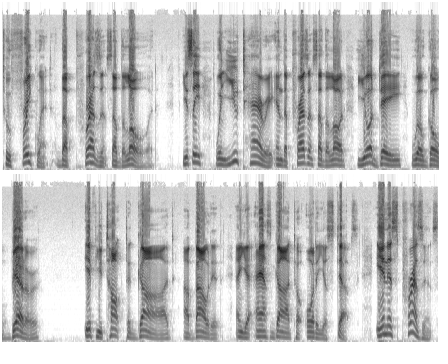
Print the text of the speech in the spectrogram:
to frequent the presence of the Lord. You see, when you tarry in the presence of the Lord, your day will go better if you talk to God about it and you ask God to order your steps. In His presence,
